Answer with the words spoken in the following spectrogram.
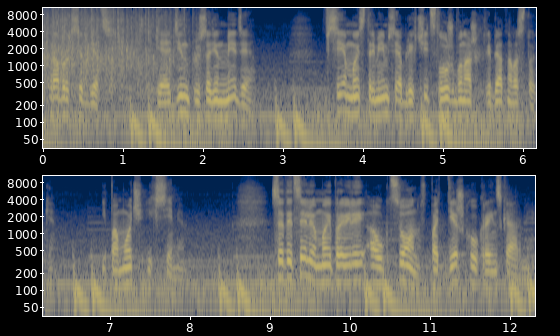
храбрых сердец и один плюс один медиа все мы стремимся облегчить службу наших ребят на Востоке и помочь их семьям. С этой целью мы провели аукцион в поддержку украинской армии.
